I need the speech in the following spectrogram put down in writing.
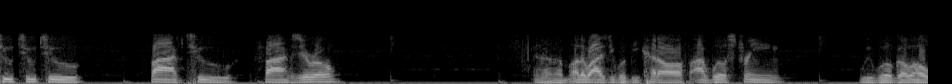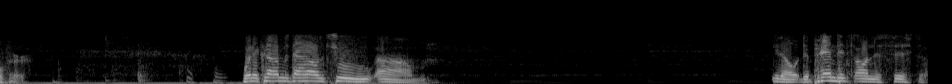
424-222-5250. Um, otherwise, you will be cut off. I will stream. We will go over. When it comes down to um, you know dependence on the system,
